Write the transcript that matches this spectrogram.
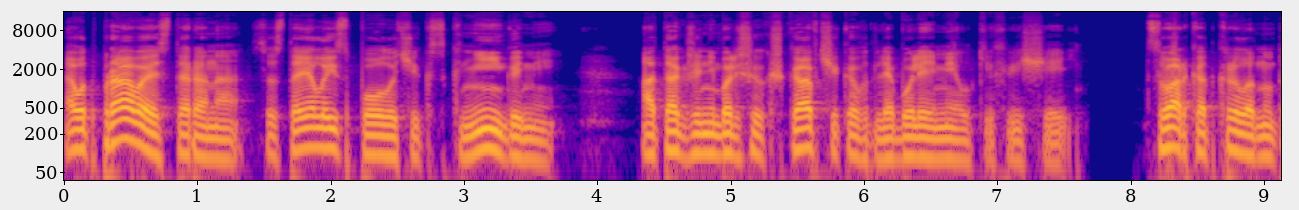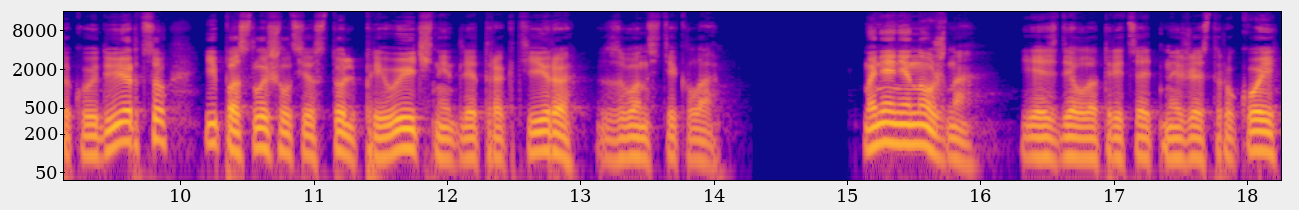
А вот правая сторона состояла из полочек с книгами, а также небольших шкафчиков для более мелких вещей. Цварк открыл одну такую дверцу, и послышался столь привычный для трактира звон стекла. «Мне не нужно», я сделал отрицательный жест рукой,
